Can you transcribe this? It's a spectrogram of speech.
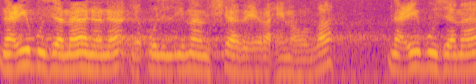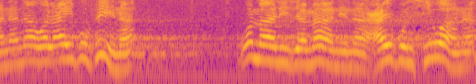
نعيب زماننا يقول الإمام الشافعي رحمه الله نعيب زماننا والعيب فينا. وما لزماننا عيب سوانا.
